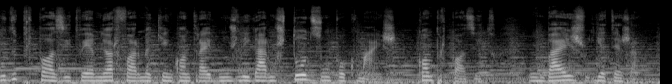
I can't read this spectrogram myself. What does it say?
O de propósito é a melhor forma que encontrei de nos ligarmos todos um pouco mais, com propósito. Um beijo e até já.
